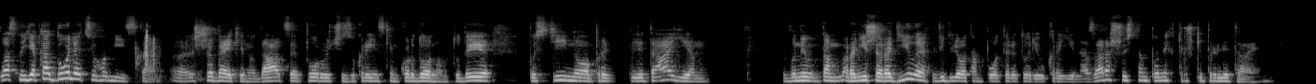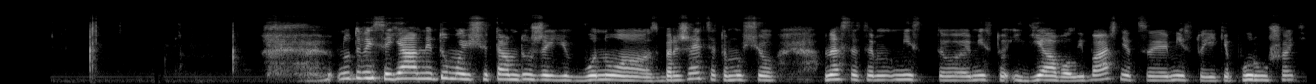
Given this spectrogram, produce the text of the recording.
власне, яка доля цього міста е, Шебекіно? Да, це поруч з українським кордоном. Туди постійно прилітає. Вони там раніше раділи відльотам по території України, а зараз щось там по них трошки прилітає. Ну, дивися, я не думаю, що там дуже воно збережеться, тому що в нас це місто, місто і дьявол, і башня це місто, яке порушать,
